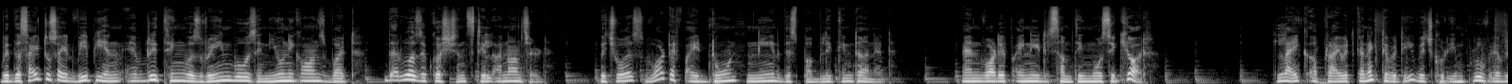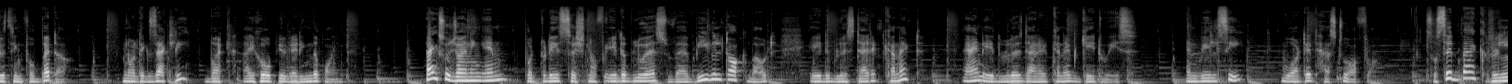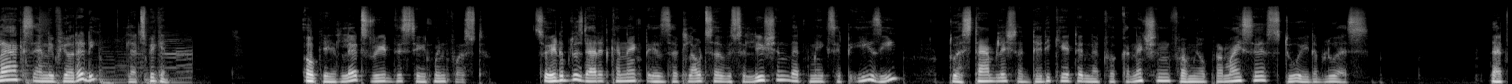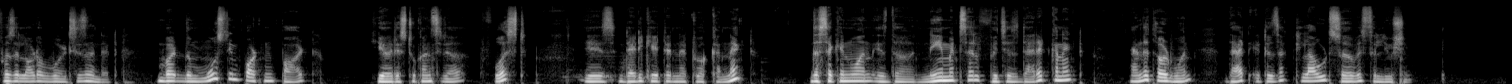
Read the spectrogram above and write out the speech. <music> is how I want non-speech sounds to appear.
With the site-to-site VPN, everything was rainbows and unicorns, but there was a question still unanswered, which was what if I don't need this public internet? And what if I needed something more secure? Like a private connectivity which could improve everything for better. Not exactly, but I hope you're getting the point. Thanks for joining in for today's session of AWS where we will talk about AWS Direct Connect and AWS Direct Connect gateways. And we'll see what it has to offer. So sit back, relax, and if you're ready, let's begin. Okay, let's read this statement first. So AWS Direct Connect is a cloud service solution that makes it easy to establish a dedicated network connection from your premises to AWS. That was a lot of words, isn't it? But the most important part here is to consider first is dedicated network connect. The second one is the name itself, which is direct connect. And the third one, that it is a cloud service solution.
